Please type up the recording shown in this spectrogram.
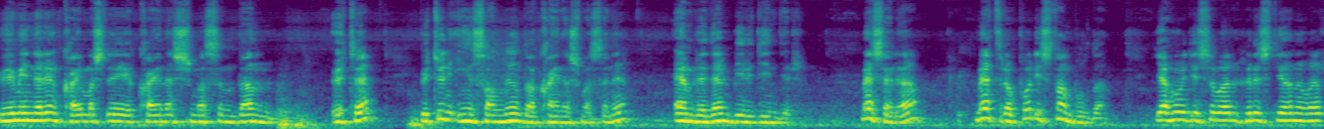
müminlerin kaynaştığı kaynaşmasından öte bütün insanlığın da kaynaşmasını emreden bir dindir. Mesela metropol İstanbul'da Yahudisi var, Hristiyanı var,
